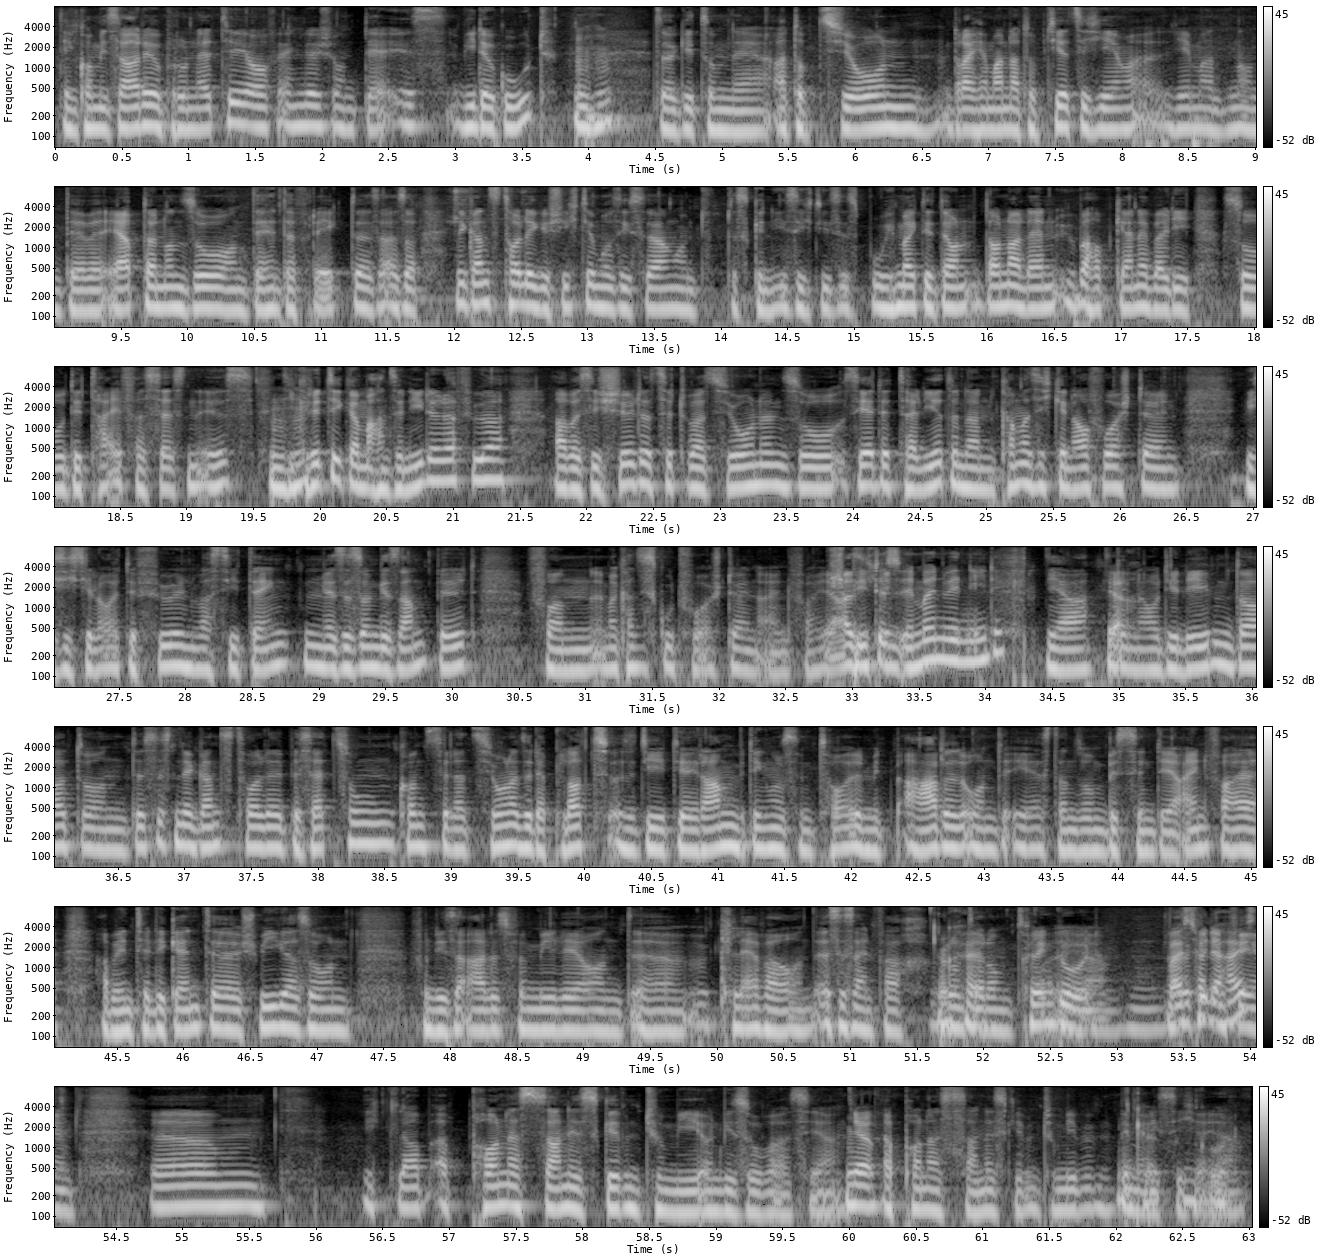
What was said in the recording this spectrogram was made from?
den Kommissario Brunetti auf Englisch und der ist wieder gut. Mhm. Da geht es um eine Adoption. Ein reicher Mann adoptiert sich jemanden und der erbt dann und so und der hinterfragt das. Also eine ganz tolle Geschichte, muss ich sagen, und das genieße ich, dieses Buch. Ich mag die Don Donna Len überhaupt gerne, weil die so detailversessen ist. Mhm. Die Kritiker machen sie nieder dafür, aber sie schildert Situationen so sehr detailliert und dann kann man sich genau vorstellen, wie sich die Leute fühlen, was sie denken. Es ist so ein Gesamtbild von, man kann sich es gut vorstellen einfach. Ja, also Spielt also es immer in Venedig? Ja, ja, genau, die leben dort und das ist eine ganz tolle Besetzung, Konstellation, also der Plot, also die, die Rahmenbedingungen sind toll mit Adel und er ist dann so ein bisschen der einfache, aber intelligente Schwiegersohn von dieser Adelsfamilie und äh, clever und es ist einfach okay. rundherum toll. Klingt gut. Ja. Weißt du, wie der heißt? Ähm, Ich glaube, Upon a Son is given to me, irgendwie sowas, ja. Ja. Upon a Son is given to me, bin Okay, mir nicht sicher, gut. ja.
